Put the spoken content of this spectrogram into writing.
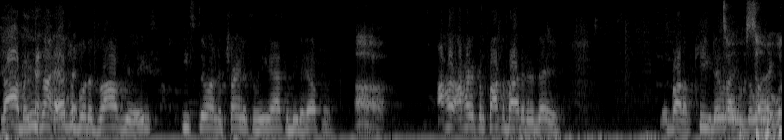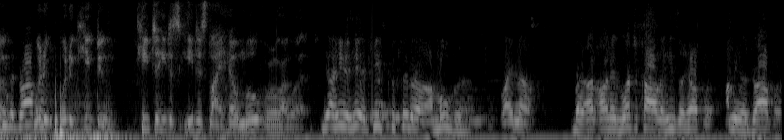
Nah, but he's not eligible to drive yet. He's he's still under training, so he has to be the helper. Oh, I heard I heard them talk about it today. They brought up Keith. They were so, like, so "Hey, what, driver?" what, do what do Keep do? Keep he just he just like help move or like what? Yeah, he he he's considered a mover right now, but on, on his what you call it, he's a helper. I mean a driver.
